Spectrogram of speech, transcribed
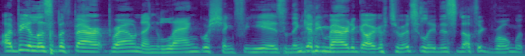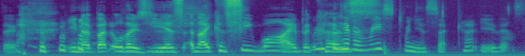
I'd be Elizabeth Barrett Browning, languishing for years and then getting married and going off to Italy, and there's nothing wrong with her. You know, but all those years, and I could see why Well, because. you can have a rest when you're sick, can't you? That's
